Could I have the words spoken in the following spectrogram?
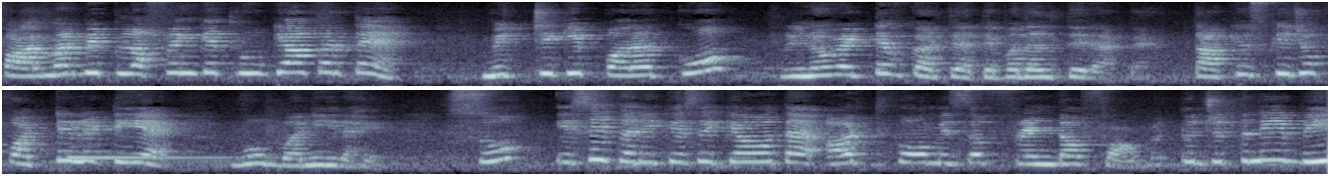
फार्मर भी प्लफिंग के थ्रू क्या करते हैं? मिट्टी की परत को रिनोवेटिव करते रहते बदलते रहते हैं ताकि उसकी जो फर्टिलिटी है वो बनी रहे। सो so, इसी तरीके से क्या होता है earthworm is a friend of farmer तो जितने भी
